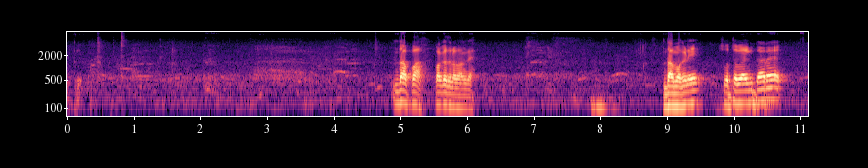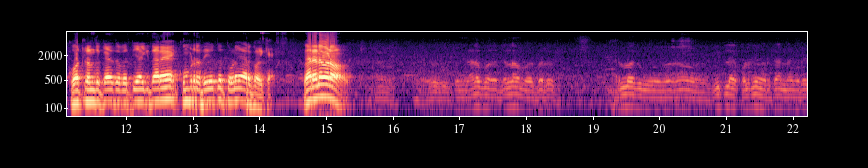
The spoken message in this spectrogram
ஓகே. இந்தாப்பா பக்கத்தில் வாங்க. இந்தா மகனே சொத்தை வாங்கி தரேன். கோர்ட்லேருந்து கேஸை வெற்றியாக்கி தரேன். கும்பிட்ற தெய்வத்தை துணையாக இருக்க வைக்க வேறு என்ன வேணும்? வீட்டில் குழந்தைங்க இருக்கா என்னங்கிறதே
